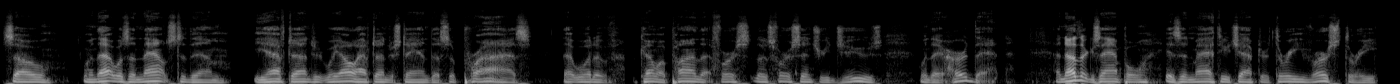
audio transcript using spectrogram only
So when that was announced to them, you have to under, we all have to understand the surprise that would have come upon that first those first century Jews when they heard that. Another example is in Matthew chapter 3 verse 3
